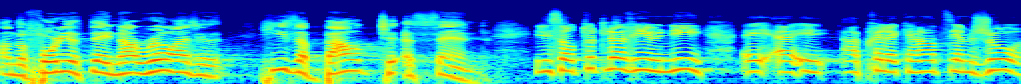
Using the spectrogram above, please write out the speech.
on the 40th day, not realizing that he's about to ascend. Ils sont tous là réunis et, et après le 40e jour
